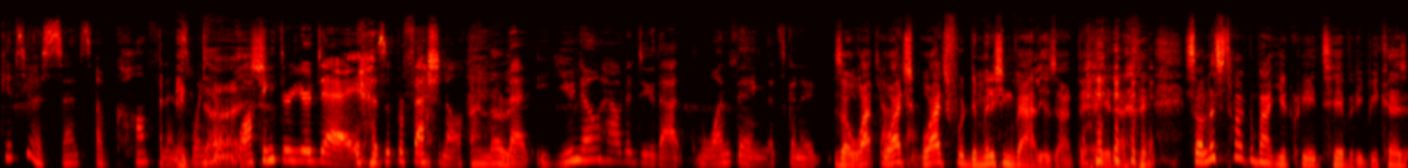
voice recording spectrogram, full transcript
gives you a sense of confidence It when does. you're walking through your day as a professional. I love it. that you know how to do that one thing that's going to So watch watch watch for diminishing values out there. You know? so let's talk about your creativity because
